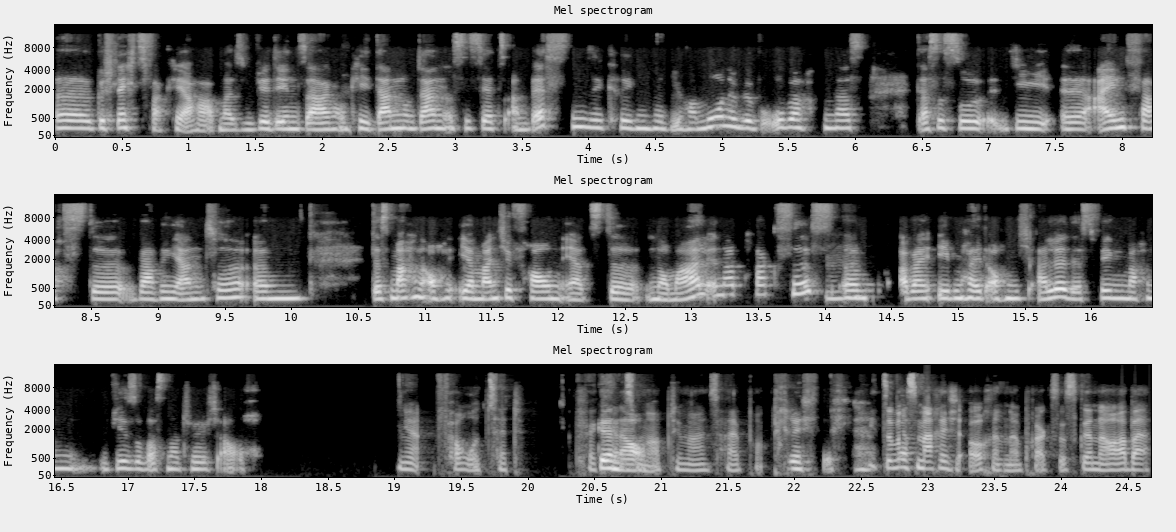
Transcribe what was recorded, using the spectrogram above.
äh, Geschlechtsverkehr haben. Also wir denen sagen, okay, dann und dann ist es jetzt am besten, sie kriegen hier die Hormone, wir beobachten das. Das ist so die äh, einfachste Variante. Ähm, das machen auch ja manche Frauenärzte normal in der Praxis, mhm. ähm, aber eben halt auch nicht alle. Deswegen machen wir sowas natürlich auch. Ja, VOZ. Verkehr genau. zum optimalen Zeitpunkt. Richtig. Sowas mache ich auch in der Praxis, genau. Aber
